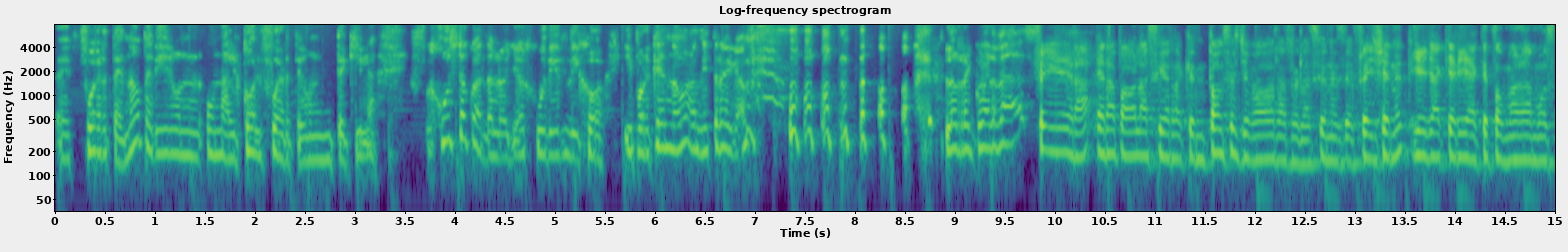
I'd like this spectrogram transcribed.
eh, fuerte, ¿no? Pedir un, alcohol fuerte, un tequila. Justo cuando lo oyó Judith dijo, ¿y por qué no? A mí tráigame. ¿Lo recuerdas? Sí, era, era Paola Sierra, que entonces llevaba las relaciones de Freixenet y ella quería que tomáramos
